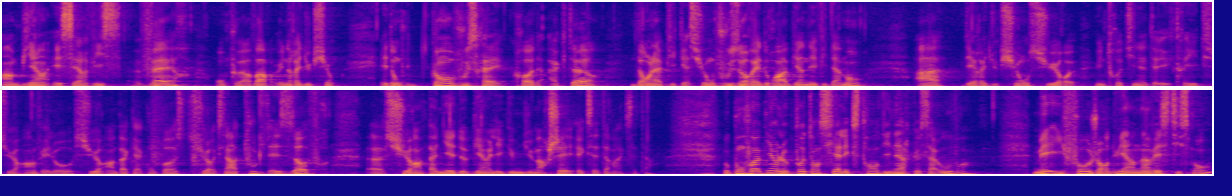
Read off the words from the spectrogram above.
un bien et service vert, on peut avoir une réduction. Et donc, quand vous serez CROD acteur, dans l'application, vous aurez droit, bien évidemment, à des réductions sur une trottinette électrique, sur un vélo, sur un bac à compost, sur etc., toutes les offres euh, sur un panier de biens et légumes du marché, etc., etc. Donc on voit bien le potentiel extraordinaire que ça ouvre, mais il faut aujourd'hui un investissement,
